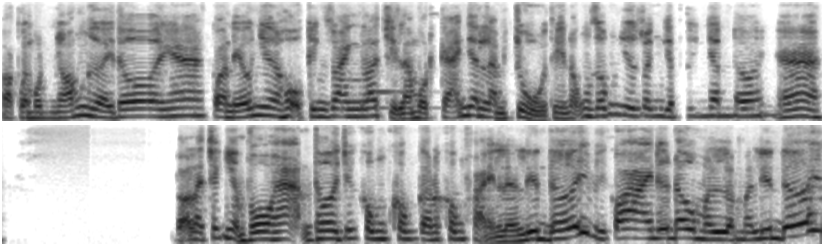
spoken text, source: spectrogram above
hoặc là một nhóm người thôi nhá. Còn nếu như hộ kinh doanh nó chỉ là một cá nhân làm chủ thì nó cũng giống như doanh nghiệp tư nhân thôi nhá. Đó là trách nhiệm vô hạn thôi chứ không không cần không phải là liên đới. Vì có ai nữa đâu mà mà liên đới.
